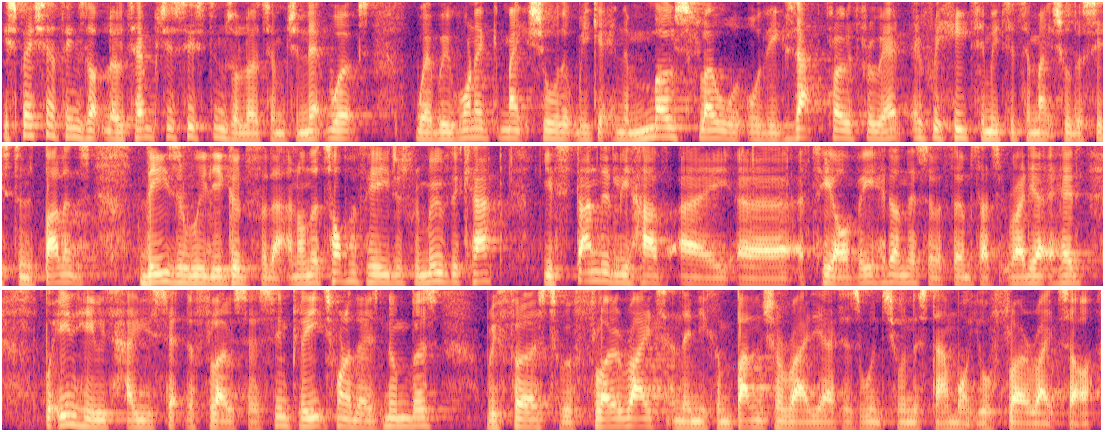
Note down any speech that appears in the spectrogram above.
especially on things like low temperature systems or low temperature networks, where we want to make sure that we're getting the most flow or, or, the exact flow through every heat emitter to make sure the system's balanced. These are really good for that. And on the top of here, you just remove the cap. You'd standardly have a, uh, a TRV head on this, so a thermostatic radiator head. But in here is how you set the flow. So simply each one of those numbers refers to a flow rate and then you can balance your radiators once you understand what your flow rates are.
